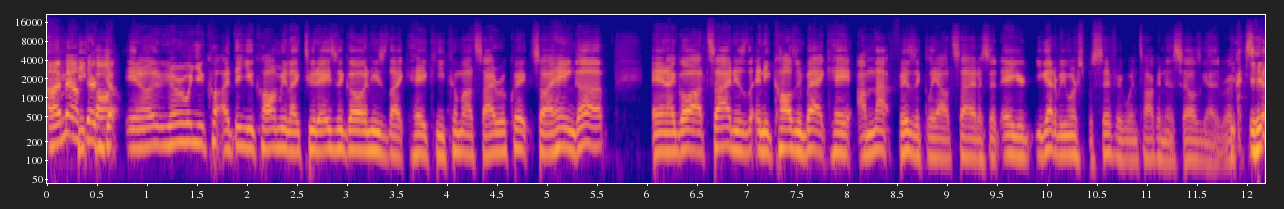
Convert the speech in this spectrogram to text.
I'm out He there. called- go- you know, remember when you call? I think you called me like two days ago, and he's like, "Hey, can you come outside real quick?" So I hang up, and I go outside. He's and he calls me back. Hey, I'm not physically outside. I said, "Hey, you're, you got to be more specific when talking to the sales guys, bro." Yeah,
